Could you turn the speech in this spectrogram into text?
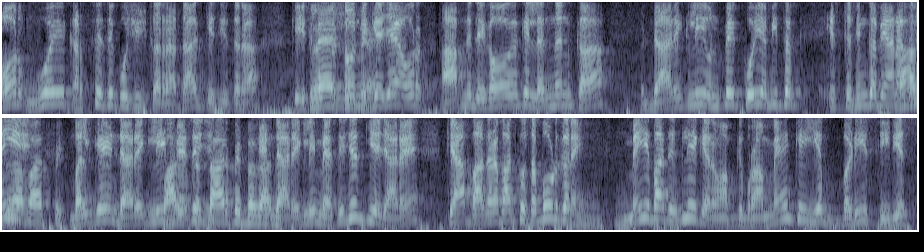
और वो एक अरसे से कोशिश कर रहा था किसी तरह कि इसको कंट्रोल में किया जाए। और आपने देखा होगा कि लंदन का डायरेक्टली उनपे कोई अभी तक इस किस्म का बयान नहीं है। बल्कि डायरेक्टली मैसेज डायरेक्टली मैसेजेस किए जा रहे हैं कि आप बादराबाद को सपोर्ट करें। हम्म, हम्म। मैं ये बात इसलिए कह रहा हूँ आपके प्रोग्राम में कि ये बड़ी सीरियस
